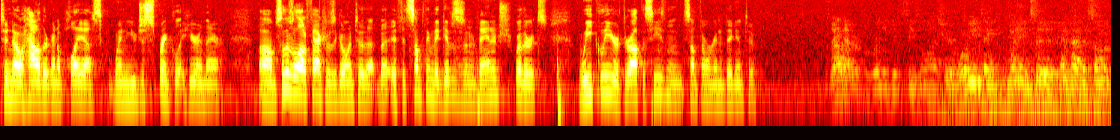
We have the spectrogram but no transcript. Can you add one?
to know how they're going to play us when you just sprinkle it here and there? Um, so there's a lot of factors that go into that, but if it's something that gives us an advantage, whether it's weekly or throughout the season, it's something we're going to dig into. Zay had a really good season last year. What do you think went into him having so much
